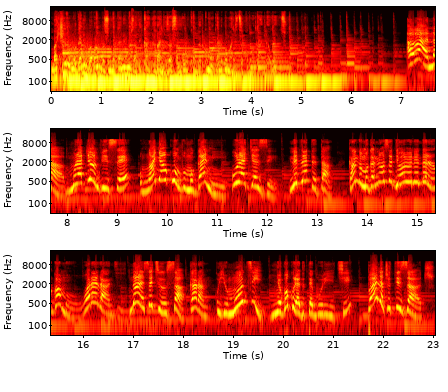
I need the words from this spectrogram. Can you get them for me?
Mbacira umugani mbabambuze umugani ntuzave kantarangiza asanga ubukombe bw'umugani bumanitse ku muganda w'inzu. Abana murabyumvise? Umwanya wo kumva umugani urageze. Ni byo teta kandi umugani wose gihowe n'indorerwamo wararangiye none se cyusa? Karame uyu munsi nyogokuru yaduteguriye iki? Bana nshuti zacu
